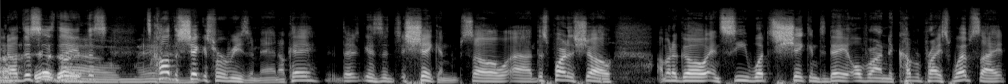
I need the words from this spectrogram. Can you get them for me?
you know, this yeah, is the this, Oh, it's called the shakers for a reason, man. Okay, because it's shaking. So uh, this part of the show, I'm gonna go and see what's shaking today over on the Cover Price website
